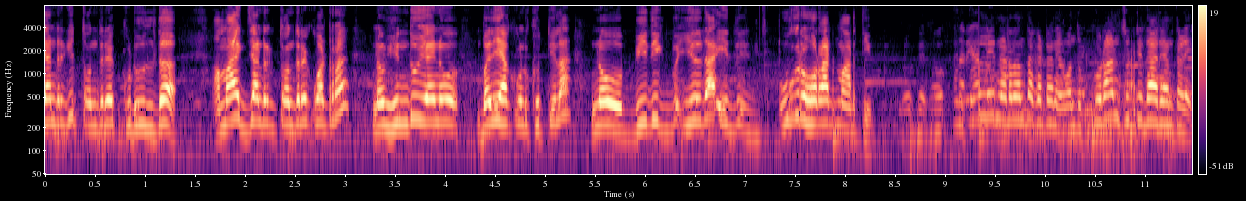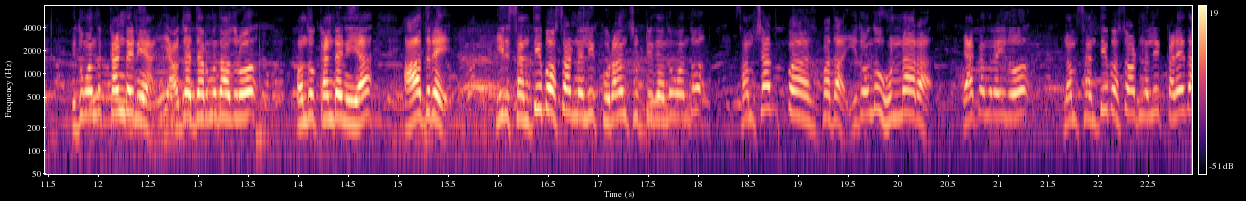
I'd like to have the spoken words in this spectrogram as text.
ಜನರಿಗೆ ತೊಂದರೆ ಕೊಡುಲ್ದ. ಅಮಾಯಕ ಜನರಿಗೆ ತೊಂದರೆ ಕೊಟ್ರೆ ನಾವು ಹಿಂದೂ ಏನು ಬಲಿ ಹಾಕೊಂಡು ಕೂತಿಲ್ಲ, ನಾವು ಬೀದಿಗೆ ಇಲ್ದ ಇದು ಉಗ್ರ ಹೋರಾಟ ಮಾಡ್ತೀವಿ. ಅಲ್ಲಿ ನಡೆದಂಥ ಘಟನೆ, ಒಂದು ಕುರಾನ್ ಸುಟ್ಟಿದ್ದಾರೆ ಅಂತೇಳಿ. ಇದು ಒಂದು ಖಂಡನೀಯ, ಯಾವುದೇ ಧರ್ಮದಾದರೂ ಒಂದು ಖಂಡನೀಯ. ಆದರೆ ಇಲ್ಲಿ ಸಂತಿ ಬಸ್ಟ್ಯಾಂಡ್ನಲ್ಲಿ ಕುರಾನ್ ಸುಟ್ಟಿದೆ ಅನ್ನೋ ಒಂದು ಸಂಶಯಾಸ್ಪದ, ಇದೊಂದು ಹುನ್ನಾರ. ಯಾಕಂದರೆ ಇದು ನಮ್ಮ ಸಂತಿ ಬಸ್ ಕಳೆದ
